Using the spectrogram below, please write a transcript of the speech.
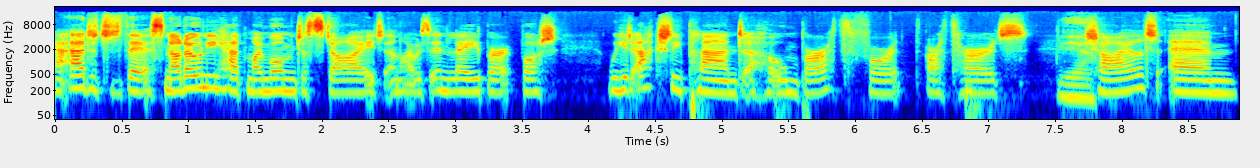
Now, added to this, not only had my mum just died and I was in labour, but we had actually planned a home birth for our third Yeah. child, um,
